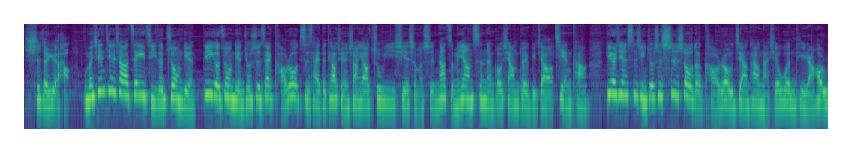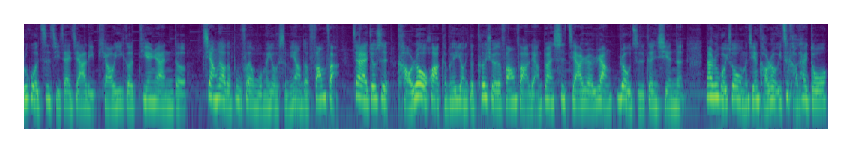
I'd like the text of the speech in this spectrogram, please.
吃得越好。我们先介绍这一集的重点。第一个重点就是在烤肉食材的挑选上要注意些什么事，那怎么样吃能够相对比较健康？第二件事情就是市售的烤肉酱它有哪些问题？然后如果自己在家里调一个天然的。酱料的部分，我们有什么样的方法？再来就是烤肉的话，可不可以用一个科学的方法，两段式加热，让肉质更鲜嫩？那如果说我们今天烤肉一次烤太多，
